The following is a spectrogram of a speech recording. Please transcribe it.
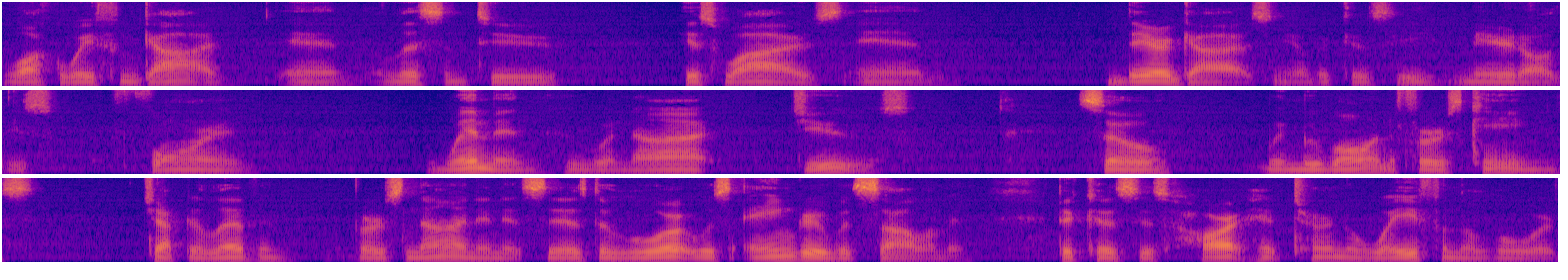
walk away from God and listen to his wives and their gods, you know, because he married all these foreign women who were not Jews. So we move on to First Kings chapter 11 verse 9, and it says, The Lord was angry with Solomon because his heart had turned away from the Lord,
